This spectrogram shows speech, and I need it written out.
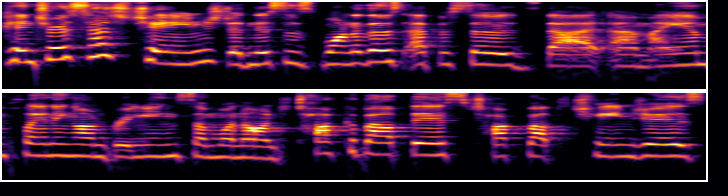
Pinterest has changed. And this is one of those episodes that um, I am planning on bringing someone on to talk about this, talk about the changes,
